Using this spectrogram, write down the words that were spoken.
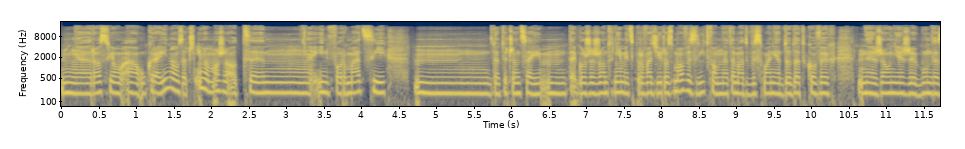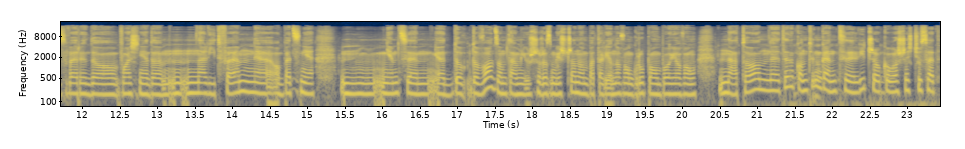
mm, Rosją a Ukrainą. Zacznijmy może od um, informacji um, dotyczącej um, tego, że rząd Niemiec prowadzi rozmowy z Litwą na temat wysłania dodatkowych żołnierzy Bundeswehry do, właśnie do, na Litwę. Obecnie Niemcy do, dowodzą tam już rozmieszczoną batalionową grupą bojową NATO. Ten kontyngent liczy około 600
